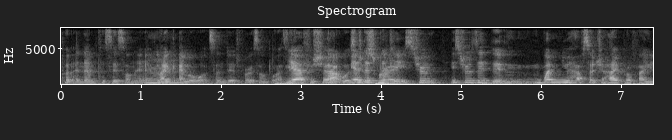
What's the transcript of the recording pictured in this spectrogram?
put an emphasis on it, Mm. like Emma Watson did, for example. I think Yeah, for sure. That was yeah, just definitely. great. It's true. Yeah. It's true that uh, when you have such a high profile,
